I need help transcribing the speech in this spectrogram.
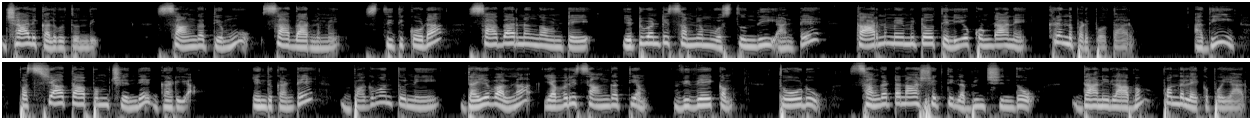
జాలి కలుగుతుంది. సాంగత్యము సాధారణమే. స్థితి కూడా సాధారణంగా ఉంటే ఎటువంటి సమయం వస్తుంది అంటే కారణమేమిటో తెలియకుండానే క్రింద పడిపోతారు. అది పశ్చాత్తాపం చెందే గడియ ఎందుకంటే భగవంతుని దయ వలన ఎవరి సాంగత్యం వివేకం తోడు సంఘటనాశక్తి లభించిందో దాని లాభం పొందలేకపోయారు.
